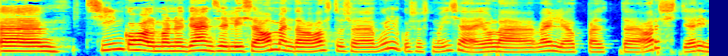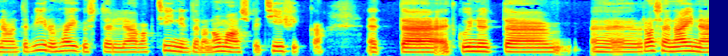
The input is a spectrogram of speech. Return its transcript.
Siinkohal ma nüüd jään sellise ammendava vastuse võlgu, sest ma ise ei ole väljaõppelt äh, arst ja erinevatel viirushaigustel ja vaktsiinidel on oma spetsiifika. et, äh, et kui nüüd äh, rase naine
